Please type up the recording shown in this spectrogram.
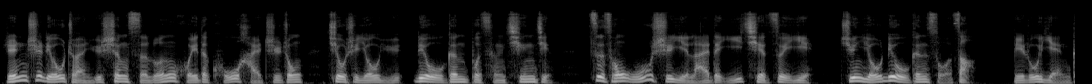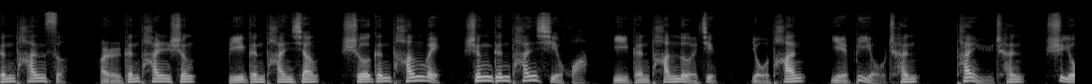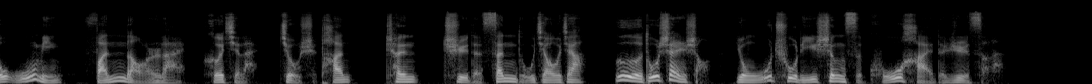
人之流转于生死轮回的苦海之中，就是由于六根不曾清净。自从无始以来的一切罪业，均由六根所造。比如眼根贪色，耳根贪声，鼻根贪香，舌根贪味，身根贪细滑，意根贪乐境。有贪，也必有嗔。贪与嗔是由无名烦恼而来，合起来就是贪嗔痴的三毒交加，恶多善少，永无出离生死苦海的日子了。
